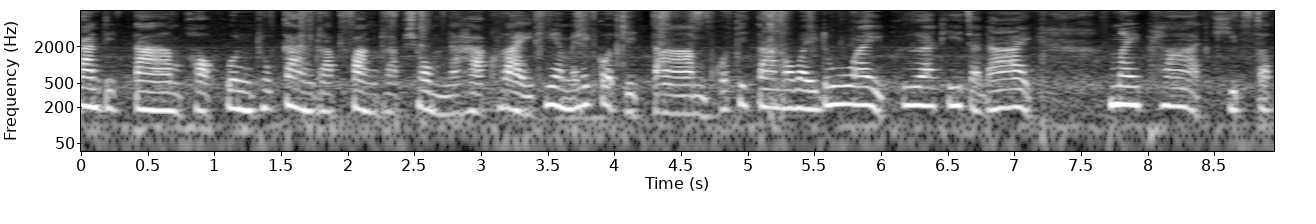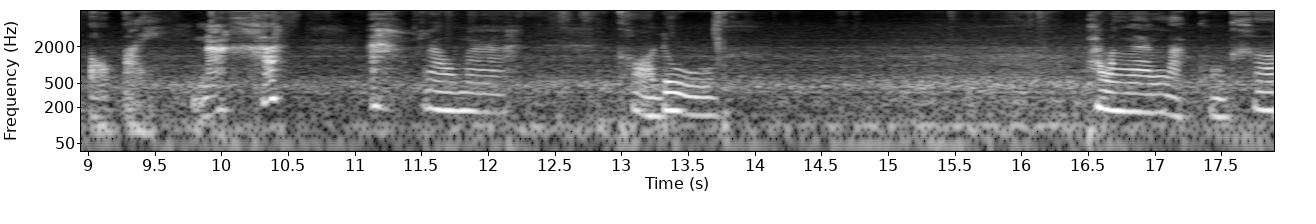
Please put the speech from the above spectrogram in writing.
การติดตามขอบคุณทุกการรับฟังรับชมนะคะ ใครที่ยังไม่ได้กดติดตาม กดติดตามเอาไว้ด้วยเพื่อที่จะได้ไม่พลาดคลิปต่อๆไปนะคะอะเรามาขอดู พลังงานหลักของเขา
